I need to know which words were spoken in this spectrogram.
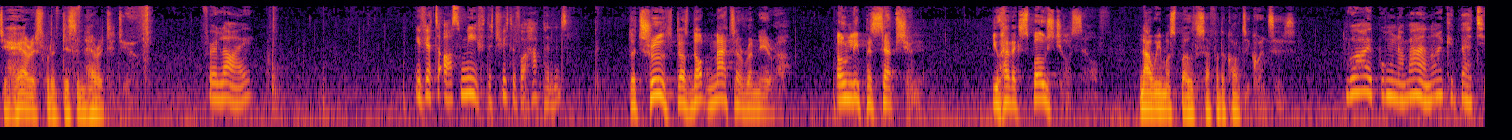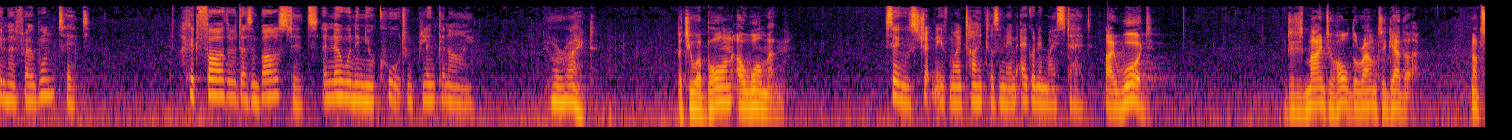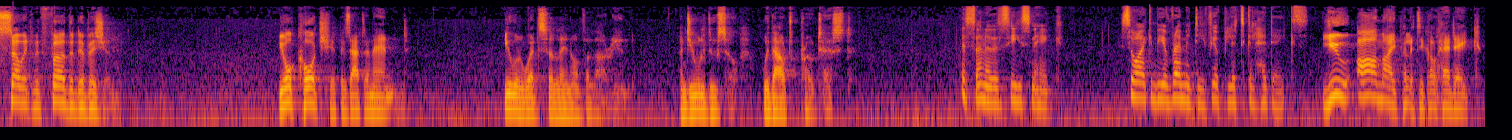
Jaehaerys would have disinherited you. For a lie? You've yet to ask me for the truth of what happened. The truth does not matter, Rhaenyra. Only perception. You have exposed yourself. Now we must both suffer the consequences. Were I born a man, I could bear Tim if I wanted. I could father a dozen bastards, and no one in your court would blink an eye. You're right. But you were born a woman. So you'll strip me of my titles and name Aegon in my stead. I would. But it is mine to hold the realm together, not sow it with further division. Your courtship is at an end. You will wed Selene Selena Velaryon, and you will do so without protest. The son of the sea snake. So I can be a remedy for your political headaches. You are my political headache.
